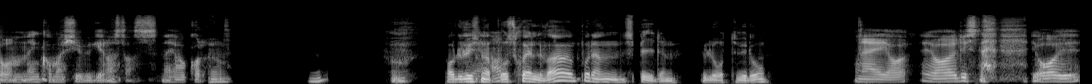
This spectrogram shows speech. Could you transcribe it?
1,20 någonstans när jag har kollat. Ja. Har du lyssnat Ja. på oss själva på den speeden? Hur låter vi då? Nej, jag, jag, lyssnar, jag,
